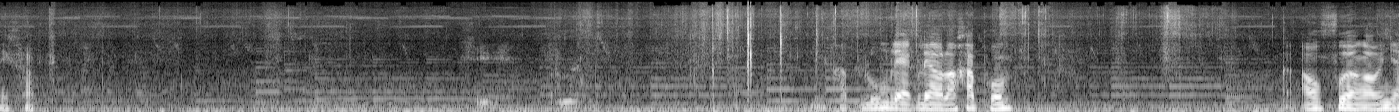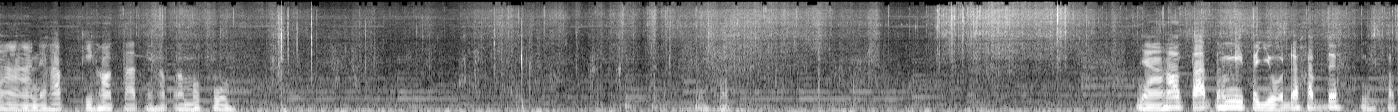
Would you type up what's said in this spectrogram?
นี่ครับ โอเคประมาณนี่ครับลุ่มแหลกแล้วแล้วครับผมก็ เอาเฟืองเอาหญ้าเนะครับ ที่เขาตัดนี่ครับเอามาคลุมนะครับหญ้าเขาตัดมันมีประโยชน์นะครับเด้อนี่ครับ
